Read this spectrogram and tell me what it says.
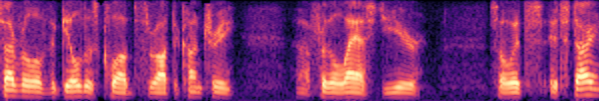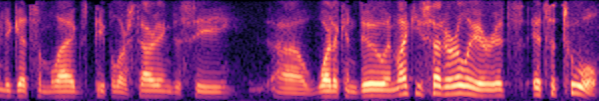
several of the Gilda's clubs throughout the country uh, for the last year. So it's it's starting to get some legs. People are starting to see uh, what it can do. And like you said earlier, it's it's a tool,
